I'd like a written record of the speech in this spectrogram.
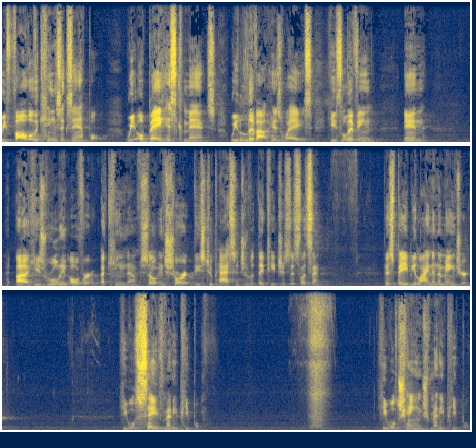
we follow the king's example. We obey his commands. We live out his ways. He's living in, uh, he's ruling over a kingdom. So, in short, these two passages, what they teach us is listen, this baby lying in the manger, he will save many people. He will change many people.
